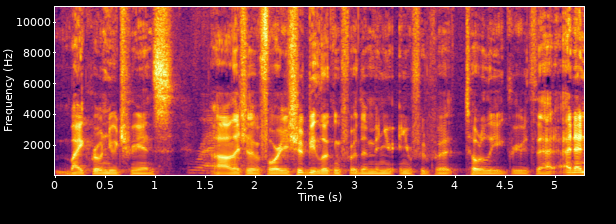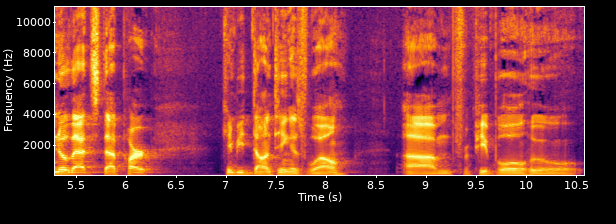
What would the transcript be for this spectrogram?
micronutrients Right. uh, that you're looking for. You should be looking for them in your in your food. But totally agree with that. And I know that's that part can be daunting as well. Um, for people who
